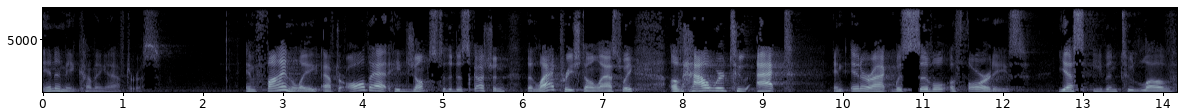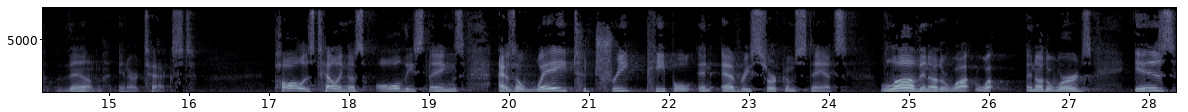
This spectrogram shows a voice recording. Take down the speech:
enemy coming after us. And finally, after all that, he jumps to the discussion that Lad preached on last week of how we're to act and interact with civil authorities. Yes, even to love them in our text. Paul is telling us all these things as a way to treat people in every circumstance. Love, in other, in other words, is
